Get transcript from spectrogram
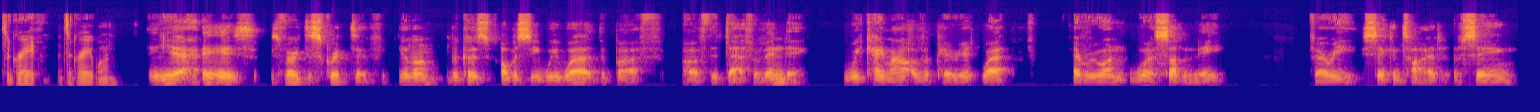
It's a great. It's a great one. Yeah, it is. It's very descriptive, you know, because obviously we were the birth of the death of indie. We came out of a period where everyone were suddenly very sick and tired of seeing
